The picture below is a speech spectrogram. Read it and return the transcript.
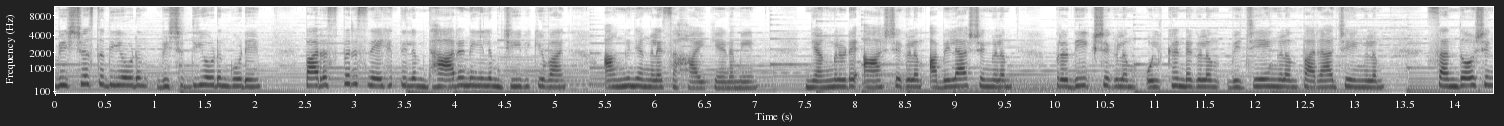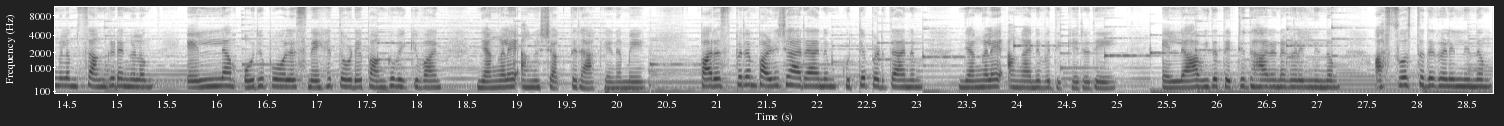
വിശ്വസ്തയോടും വിശുദ്ധിയോടും കൂടെ പരസ്പര സ്നേഹത്തിലും ധാരണയിലും ജീവിക്കുവാൻ അങ്ങ് ഞങ്ങളെ സഹായിക്കണമേ. ഞങ്ങളുടെ ആശകളും അഭിലാഷങ്ങളും പ്രതീക്ഷകളും ഉത്കണ്ഠകളും വിജയങ്ങളും പരാജയങ്ങളും സന്തോഷങ്ങളും സങ്കടങ്ങളും എല്ലാം ഒരുപോലെ സ്നേഹത്തോടെ പങ്കുവയ്ക്കുവാൻ ഞങ്ങളെ അങ്ങ് ശക്തരാക്കണമേ. പരസ്പരം പഴിചാരാനും കുറ്റപ്പെടുത്താനും ഞങ്ങളെ അങ്ങ് അനുവദിക്കരുതേ. എല്ലാവിധ തെറ്റിദ്ധാരണകളിൽ നിന്നും അസ്വസ്ഥതകളിൽ നിന്നും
